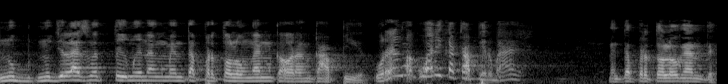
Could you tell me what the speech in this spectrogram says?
nu, nu jelas waktu menang minta pertolongan ke orang kafir. Orang mah kuari ka kafir baik minta pertolongan teh.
